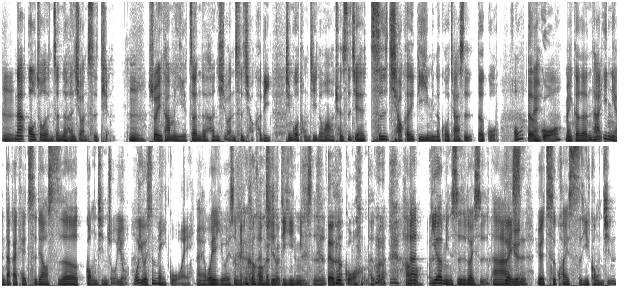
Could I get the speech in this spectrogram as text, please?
嗯，那欧洲人真的很喜欢吃甜。嗯，所以他们也真的很喜欢吃巧克力。经过统计的话，全世界吃巧克力第一名的国家是德国。哦，德国，每个人他一年大概可以吃掉十二公斤左右。我以为是美国，哎，哎，我也以为是美国，其实第一名是德国，德国。那第二名是瑞士，他瑞士月吃快十一公斤。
